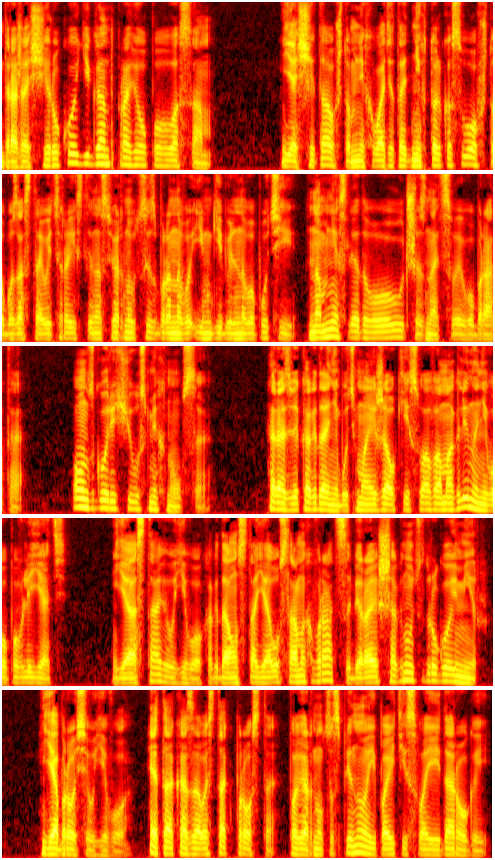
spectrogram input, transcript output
Дрожащей рукой гигант провел по волосам. Я считал, что мне хватит одних только слов, чтобы заставить Рейслина свернуть с избранного им гибельного пути, но мне следовало лучше знать своего брата. Он с горечью усмехнулся. Разве когда-нибудь мои жалкие слова могли на него повлиять? Я оставил его, когда он стоял у самых врат, собираясь шагнуть в другой мир. Я бросил его. Это оказалось так просто — повернуться спиной и пойти своей дорогой.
